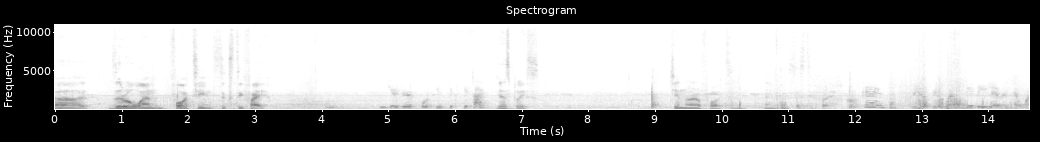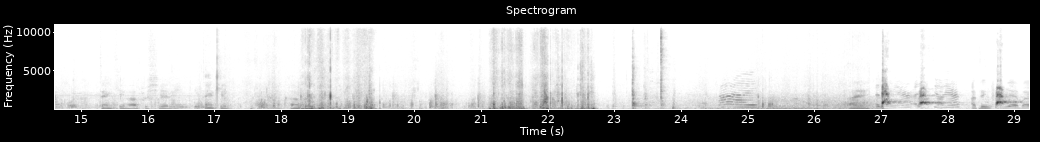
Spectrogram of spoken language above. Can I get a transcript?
Uh, 01 14 65. January fourteen sixty-five? Yes, please. January 14, 1965. Okay. It'll be Wednesday, the eleventh at one forty. Thank you. I appreciate Thank it. you. Thank you. God bless you. Hi. Hi. Are they here? Are they still here? I think, but.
